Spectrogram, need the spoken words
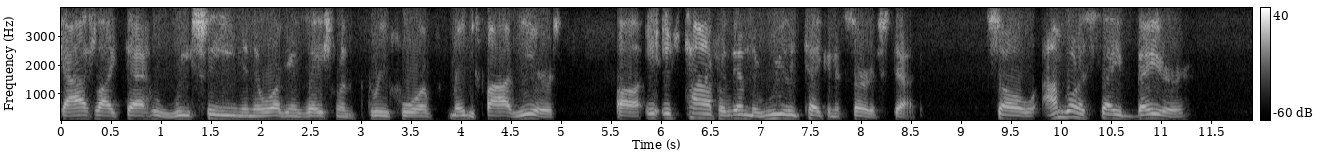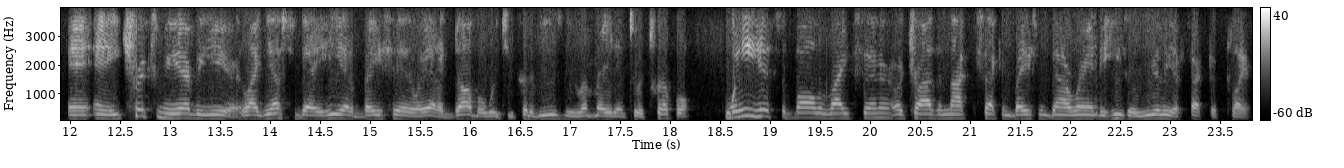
guys like that who we've seen in the organization for three, four, maybe five years. Uh, it, it's time for them to really take an assertive step. So I'm going to say Bader, and, and he tricks me every year. Like yesterday, he had a base hit or he had a double, which he could have easily made into a triple when he hits the ball to right center or tries to knock the second baseman down, Randy, he's a really effective player.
